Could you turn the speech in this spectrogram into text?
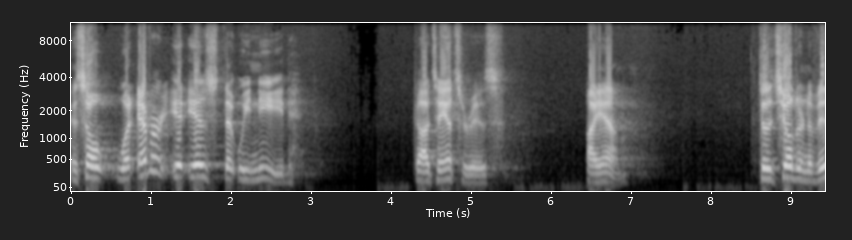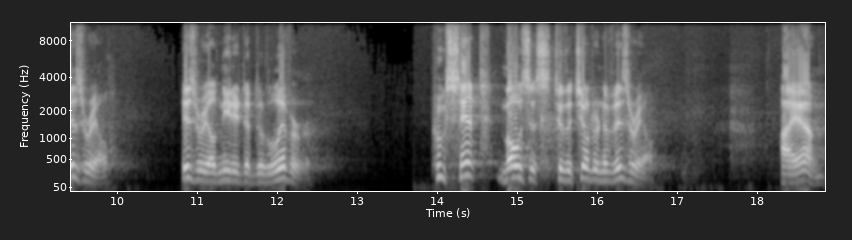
And so, whatever it is that we need, God's answer is, I am. To the children of Israel, Israel needed a deliverer. Who sent Moses to the children of Israel? I am.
